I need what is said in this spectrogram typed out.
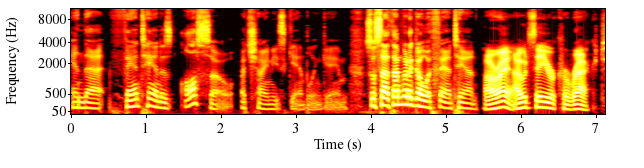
And that Fantan is also a Chinese gambling game. So, Seth, I'm going to go with Fantan. All right, I would say you're correct.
